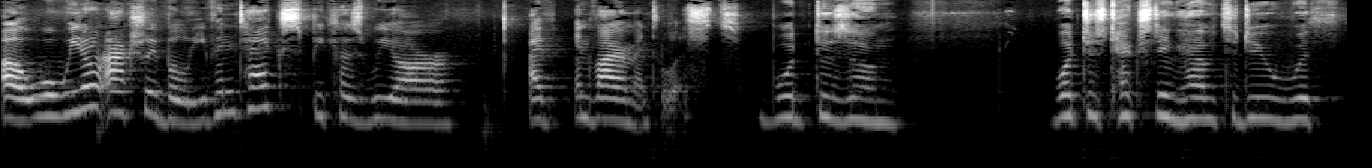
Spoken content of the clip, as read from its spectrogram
Oh, well, we don't actually believe in text because we are environmentalists. What does um what does texting have to do with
